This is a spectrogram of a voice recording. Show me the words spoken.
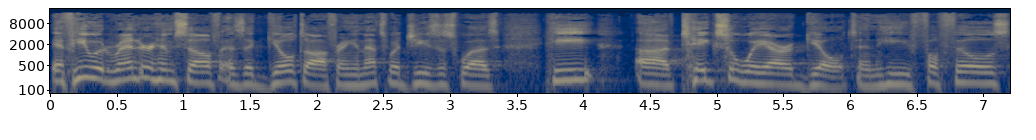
If he would render himself as a guilt offering, and that's what Jesus was, he uh, takes away our guilt and he fulfills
